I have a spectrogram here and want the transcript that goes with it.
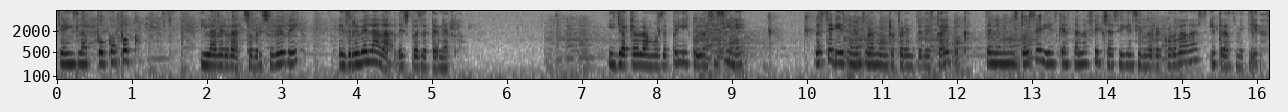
se aísla poco a poco y la verdad sobre su bebé es revelada después de tenerlo. Y ya que hablamos de películas y cine, las series también fueron un referente de esta época. Tenemos dos series que hasta la fecha siguen siendo recordadas y transmitidas.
